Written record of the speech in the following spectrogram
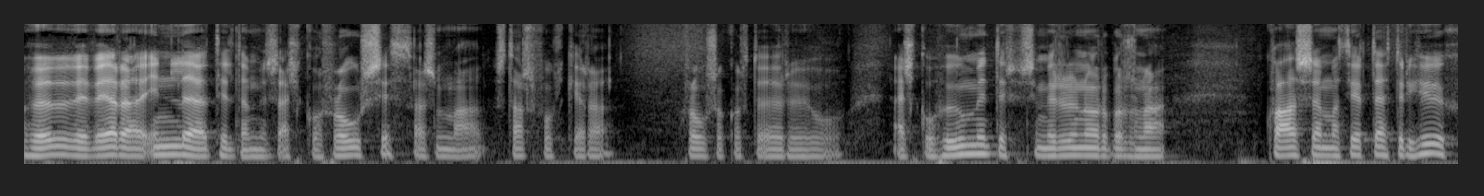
höfum við verið að innlega til dæmis elko hrósið þar sem að starfsfólk er að hrósa hvort öðru og elko hugmyndir sem eru raun og veru bara svona hvað sem að þér dettur í hug.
